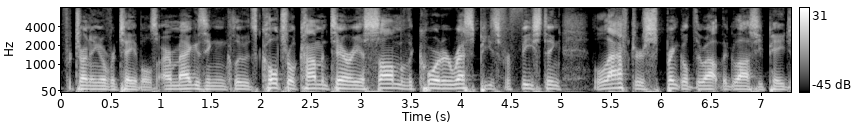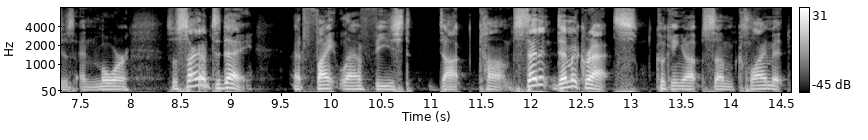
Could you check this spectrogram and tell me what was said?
for turning over tables. Our magazine includes cultural commentary, a psalm of the quarter, recipes for feasting, laughter sprinkled throughout the glossy pages, and more. So sign up today at fightlaughfeast.com. Senate Democrats cooking up some climate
